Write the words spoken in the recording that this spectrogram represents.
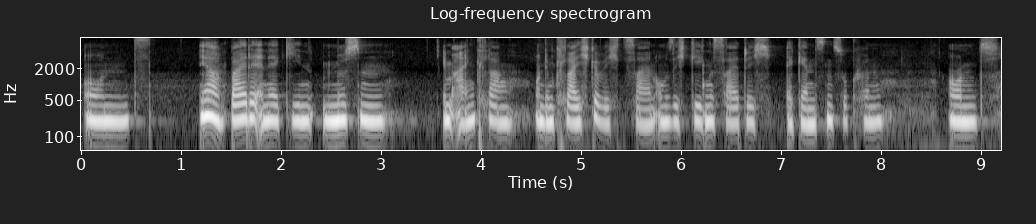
Und ja, beide Energien müssen im Einklang und im Gleichgewicht sein, um sich gegenseitig ergänzen zu können. Und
